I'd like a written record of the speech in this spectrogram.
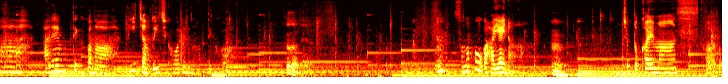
あああれ持ってくかな。B ちゃんと位置変われるの持ってくか。そうだね。うんその方が早いな。うん。ちょっと変えますカード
